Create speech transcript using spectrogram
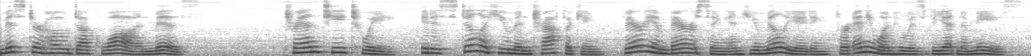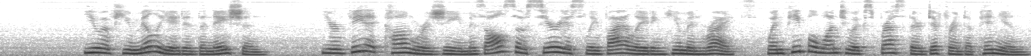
Mr. Ho Duc Hoa and Ms. Tran Thi Thuy. It is still a human trafficking, very embarrassing and humiliating for anyone who is Vietnamese. You have humiliated the nation. Your Viet Cong regime is also seriously violating human rights when people want to express their different opinions.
